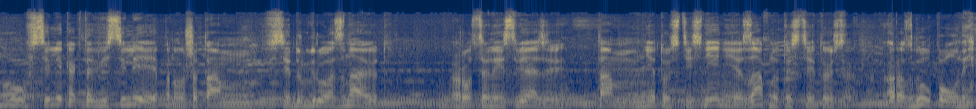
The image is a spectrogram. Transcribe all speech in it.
Ну, в селе как-то веселее, потому что там все друг друга знают, родственные связи. Там нету стеснения, замкнутости, то есть разгул полный.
